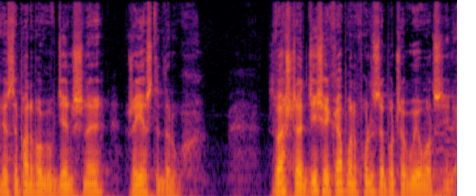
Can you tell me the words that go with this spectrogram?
jestem Panu Bogu wdzięczny, że jest ten ruch. Zwłaszcza dzisiaj kapłan w Polsce potrzebuje umocnienia.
